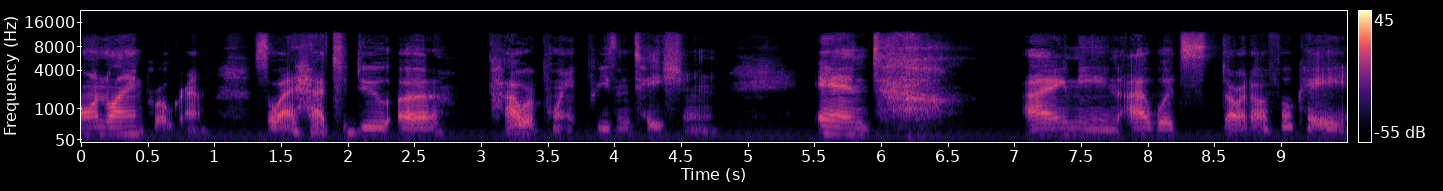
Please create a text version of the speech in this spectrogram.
online program, so I had to do a PowerPoint presentation, and I mean, I would start off okay,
